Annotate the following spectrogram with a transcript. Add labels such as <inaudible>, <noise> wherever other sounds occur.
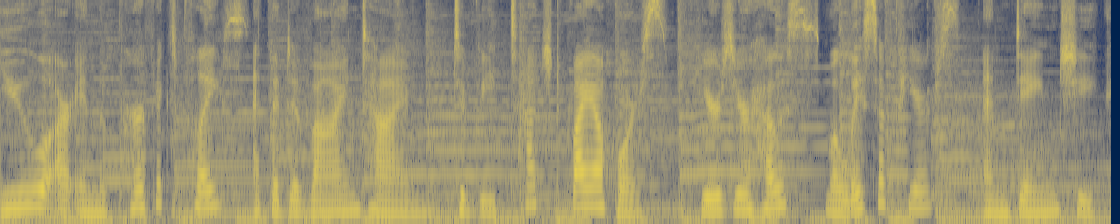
You are in the perfect place at the divine time to be touched by a horse. Here's your hosts, Melisa Pierce and Dane Cheek.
